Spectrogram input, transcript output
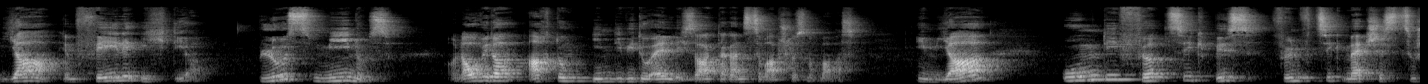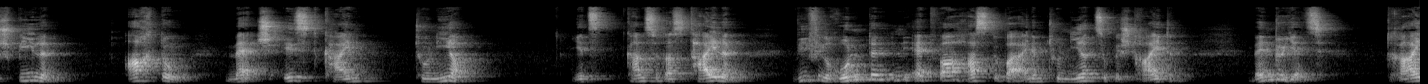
Jahr empfehle ich dir plus minus und auch wieder Achtung individuell. Ich sage da ganz zum Abschluss nochmal was. Im Jahr um die 40 bis 50 Matches zu spielen. Achtung, Match ist kein Turnier. Jetzt kannst du das teilen. Wie viele Runden in etwa hast du bei einem Turnier zu bestreiten? Wenn du jetzt drei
